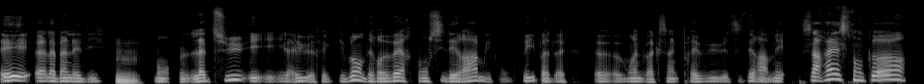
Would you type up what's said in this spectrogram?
et euh, la maladie. Hum. Bon, là-dessus, il a eu effectivement des revers considérables, y compris pas de, euh, moins de vaccins que prévu, etc. Mais ça reste encore,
